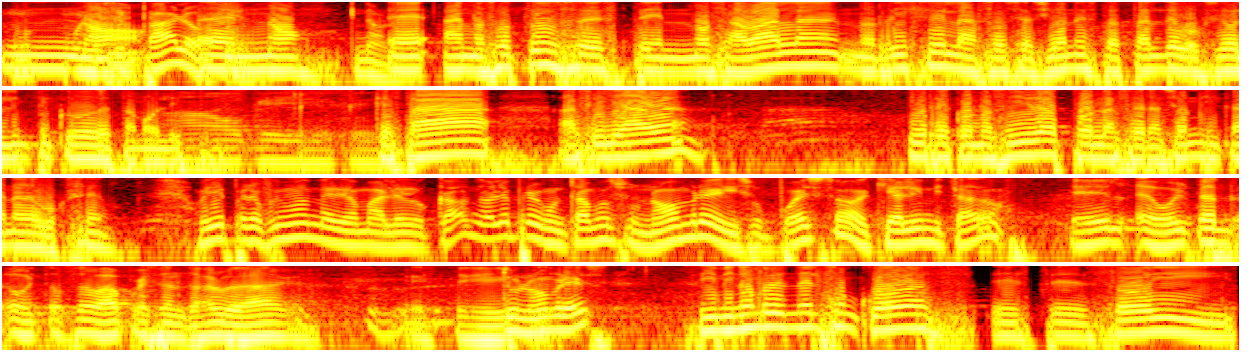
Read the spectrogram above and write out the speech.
Municipal? ¿o eh, no, eh, a nosotros este, nos avala, nos rige la Asociación Estatal de Boxeo Olímpico de Tamaulipas, ah, que está afiliada y reconocida por la Federación Mexicana de Boxeo. Oye, pero fuimos medio mal educados, ¿no le preguntamos su nombre y su puesto aquí al invitado? Él eh, ahorita, ahorita se va a presentar, ¿verdad? Este, ¿Tu nombre es? Sí, mi nombre es Nelson Cuevas, este, soy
